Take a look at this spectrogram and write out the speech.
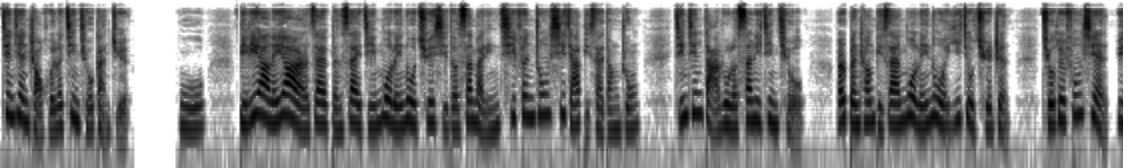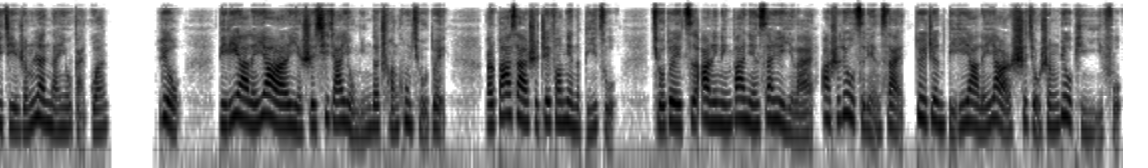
渐渐找回了进球感觉。五，比利亚雷亚尔在本赛季莫雷诺缺席的三百零七分钟西甲比赛当中，仅仅打入了三粒进球，而本场比赛莫雷诺依旧缺阵，球队锋线预计仍然难有改观。六，比利亚雷亚尔也是西甲有名的传控球队，而巴萨是这方面的鼻祖。球队自二零零八年三月以来，二十六次联赛对阵比利亚雷亚尔十九胜六平一负。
